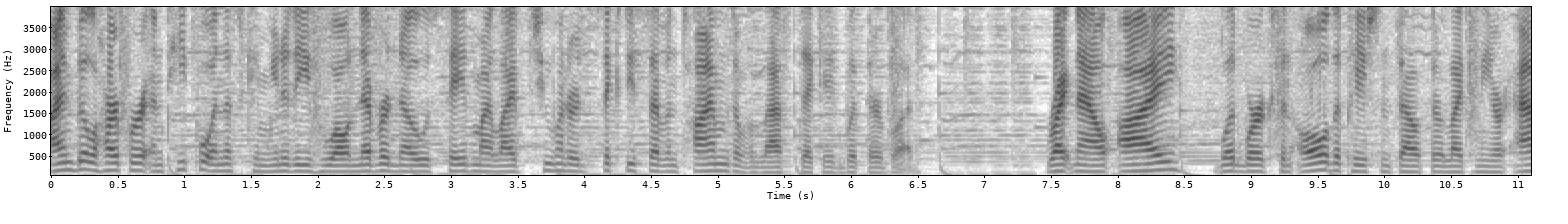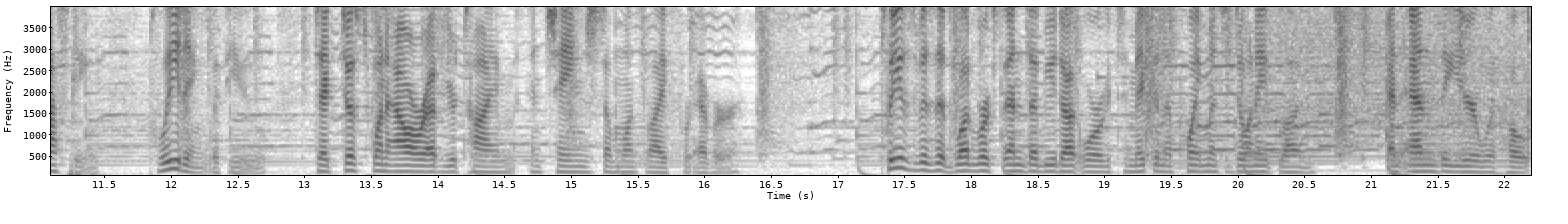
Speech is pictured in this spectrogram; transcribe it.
I'm Bill Harper, and people in this community who I'll never know saved my life 267 times over the last decade with their blood. Right now, I, Bloodworks, and all the patients out there like me are asking, pleading with you Take just one hour of your time and change someone's life forever. Please visit bloodworksnw.org to make an appointment to donate blood and end the year with hope.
